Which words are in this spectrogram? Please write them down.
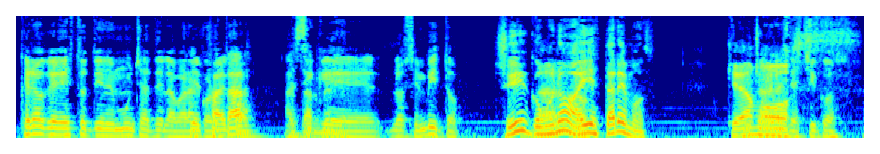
Creo que esto tiene mucha tela para cortar, Falcon, así que los invito. Sí, como Claro. no, ahí estaremos. Quedamos Muchas gracias, chicos.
